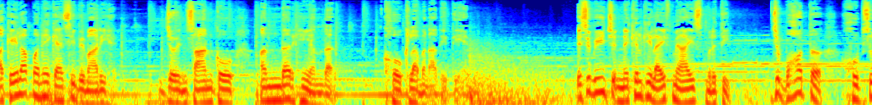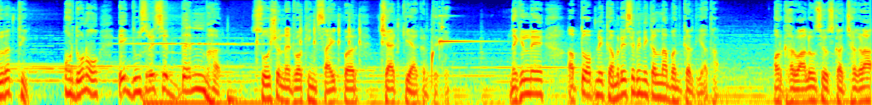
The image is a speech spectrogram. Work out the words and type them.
अकेलापन एक ऐसी बीमारी है जो इंसान को अंदर ही अंदर खोखला बना देती है। इसी बीच निखिल की लाइफ में आई स्मृति, जो बहुत खूबसूरत थी, और दोनों एक दूसरे से दिन भर सोशल नेटवर्किंग साइट पर चैट किया करते थे। निखिल ने अब तो अपने कमरे से भी निकलना बंद कर दिया था, और घर वालों से उसका झगड़ा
